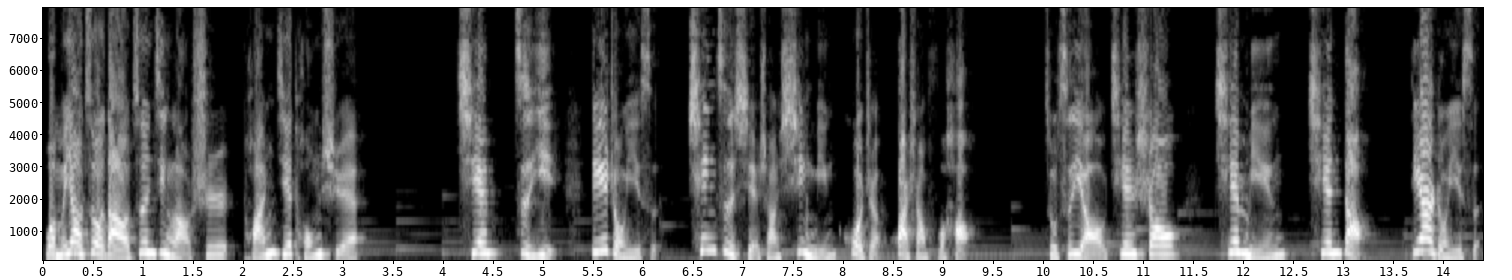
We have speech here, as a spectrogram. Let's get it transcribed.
我们要做到尊敬老师，团结同学。签字意，第一种意思，亲自写上姓名或者画上符号。组词有签收、签名、签到。第二种意思，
